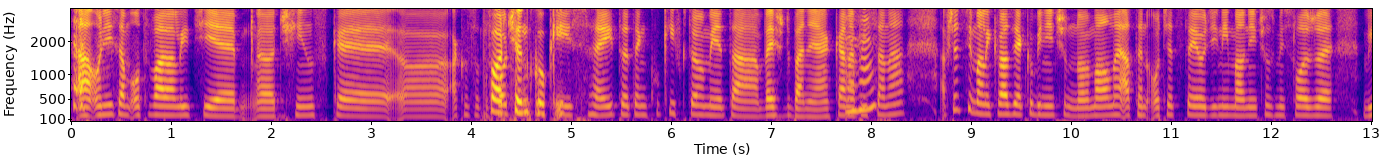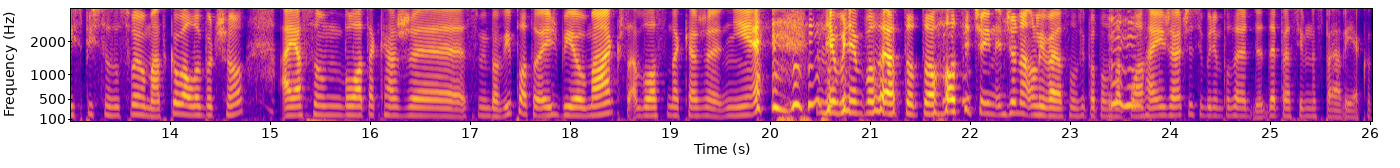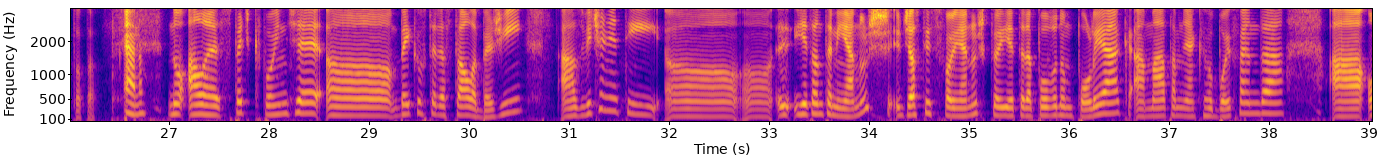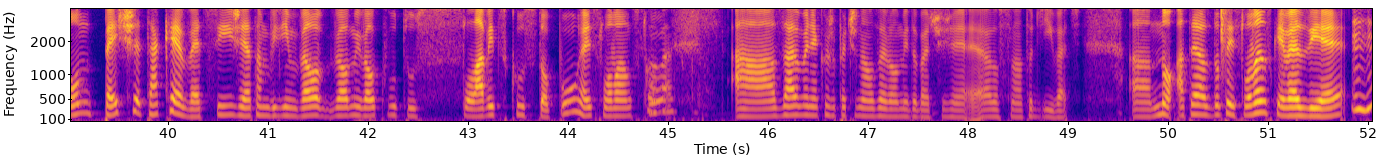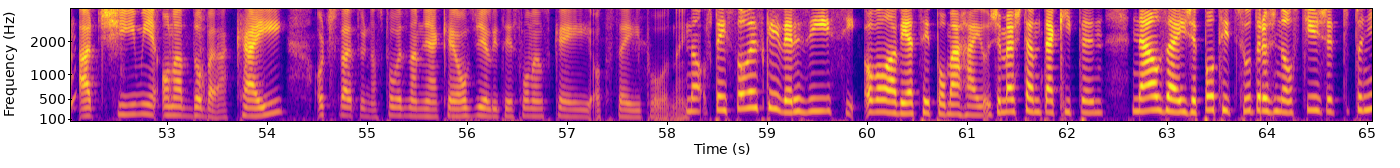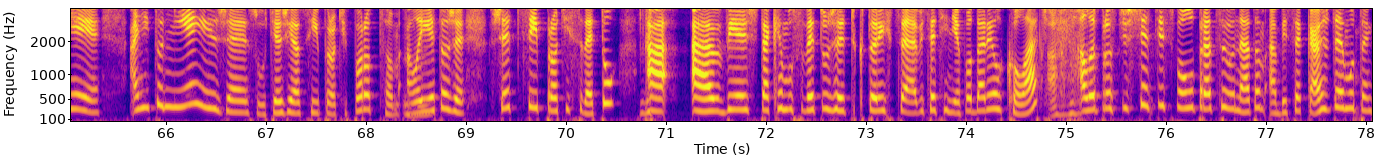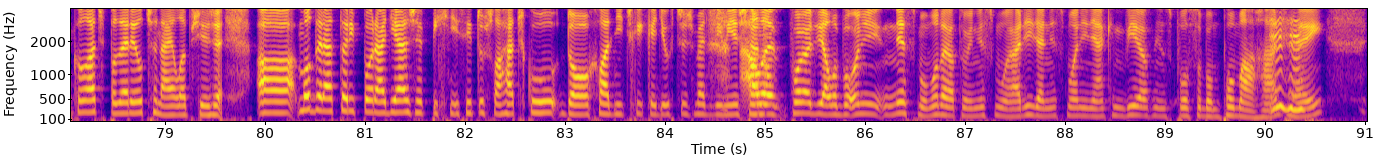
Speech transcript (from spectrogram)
a oni tam otvárali tie uh, čínske, uh, ako sa to... Fortune, fortune cookies. cookies. Hej, to je ten cookie, v ktorom je tá veždba nejaká mm-hmm. napísaná a všetci mali kvázi akoby niečo normálne a ten otec tej rodiny mal niečo v zmysle, že vyspíš sa so svojou matkou alebo čo a ja som bola taká, že som iba vypla to HBO Max a bola som taká, že nie, nebudem pozerať toto, hoci čo iné. Johna Olivera som si potom mm-hmm. zapla, hej, že radšej si budem pozerať depresívne správy ako toto. Áno. No ale späť k pointe, uh, Bake teda stále beží a zvyčajne tí, uh, uh, je tam ten Januš, Justice for Januš, ktorý je teda pôvodom Poliak a má tam nejakého boyfrienda a on peše také veci, že ja tam vidím veľ, veľmi veľkú tú slavickú stopu, hej, slovanskú. A zároveň akože peče naozaj veľmi dobre, čiže je rado sa na to dívať. Uh, no a teraz do tej slovenskej verzie mm-hmm. a čím je ona dobrá. Kai, odštartuj nás, povedz nám nejaké rozdiely tej slovenskej od tej pôvodnej. No v tej slovenskej verzii si oveľa viacej pomáhajú. Že máš tam taký ten naozaj, že pocit súdržnosti, že toto nie je, ani to nie je, že súťažiaci proti porodcom, mm-hmm. ale mhm. je to, že všetci proti svetu a a vieš takému svetu, že, ktorý chce, aby sa ti nepodaril koláč, Aha. ale proste všetci spolupracujú na tom, aby sa každému ten koláč podaril čo najlepšie. Že uh, moderátori poradia, že pichni si tú šlahačku do chladničky, keď ju chceš mať vymiešanú. Ale poradia, lebo oni nesmú, moderátori nesmú radiť a nesmú ani nejakým výrazným spôsobom pomáhať, mm-hmm. hej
